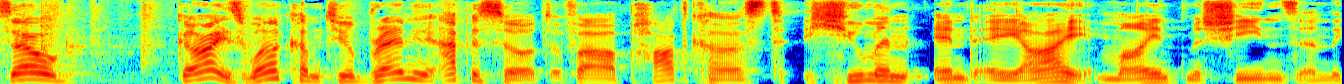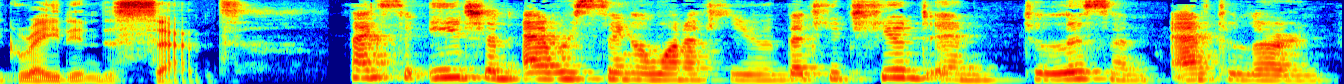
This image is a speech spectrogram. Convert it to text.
So, Guys, welcome to a brand new episode of our podcast, Human and AI Mind, Machines, and the Gradient Descent. Thanks to each and every single one of you that you tuned in to listen and to learn.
